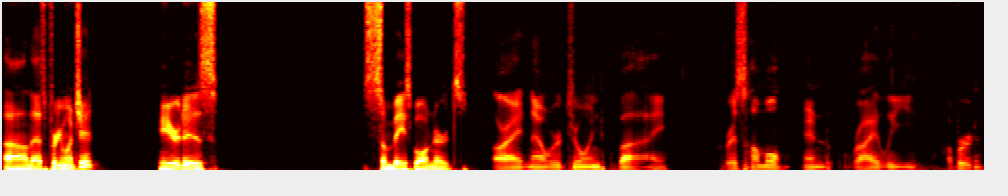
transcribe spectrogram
Uh, that's pretty much it. Here it is. Some baseball nerds. All right, now we're joined by Chris Hummel and Riley Hubbard,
